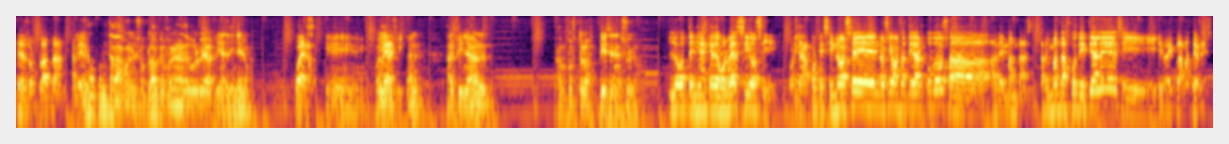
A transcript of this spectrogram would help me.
El soplado. Yo no contaba con el soplado que fueran a devolver al final el dinero. Bueno. oye, al final, al final han puesto los pies en el suelo. Lo tenían que devolver sí o sí. O sea, porque si no se, nos íbamos a tirar todos a, demandas, a demandas judiciales y, reclamaciones.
